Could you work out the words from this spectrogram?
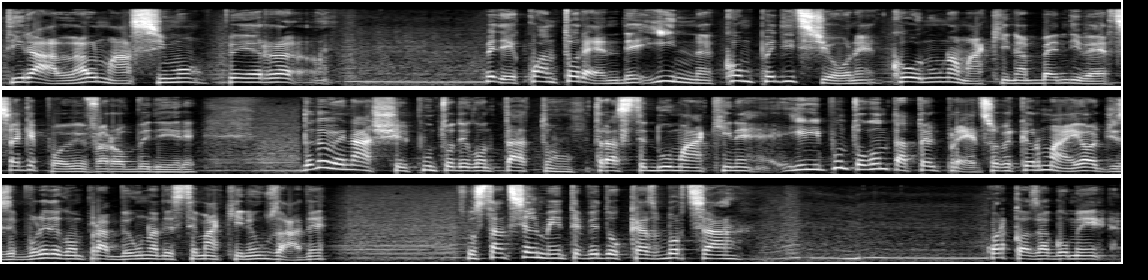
tirarla al massimo per vedere quanto rende in competizione con una macchina ben diversa che poi vi farò vedere da dove nasce il punto di contatto tra queste due macchine? Il punto di contatto è il prezzo, perché ormai oggi se volete comprarvi una di queste macchine usate, sostanzialmente vi tocca sborsare qualcosa come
